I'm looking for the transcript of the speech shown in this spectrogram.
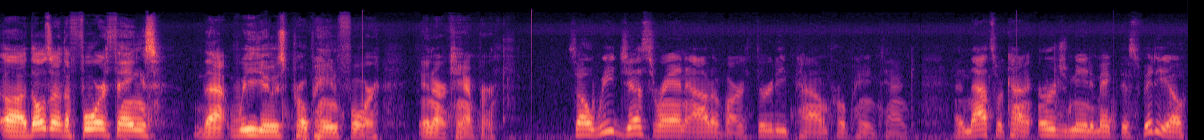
uh, those are the four things that we use propane for in our camper. So we just ran out of our 30 pound propane tank. And that's what kind of urged me to make this video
